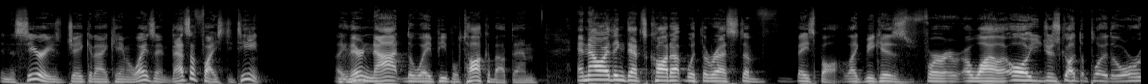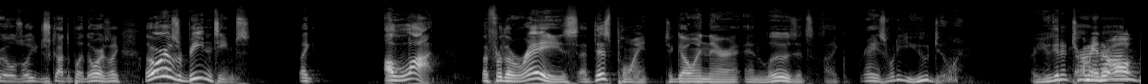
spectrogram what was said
in the series, Jake and I came away saying that's a feisty team. Like mm-hmm. they're not the way people talk about them. And now I think that's caught up with the rest of baseball. Like because for a while, like, oh, you just got to play the Orioles. Oh, you just got to play the Orioles. Like the Orioles are beating teams, like a lot. But for the Rays at this point to go in there and lose, it's like Rays, what are you doing? Are you going to turn? I mean, they're all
